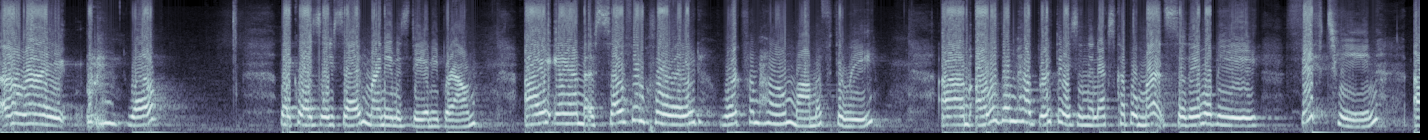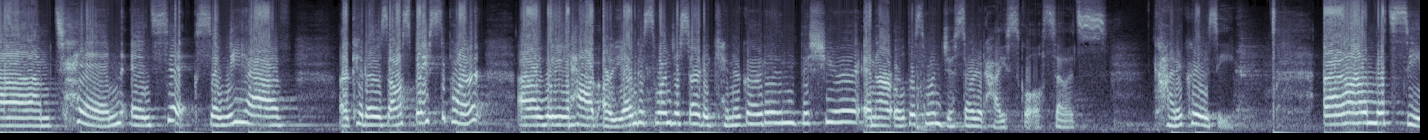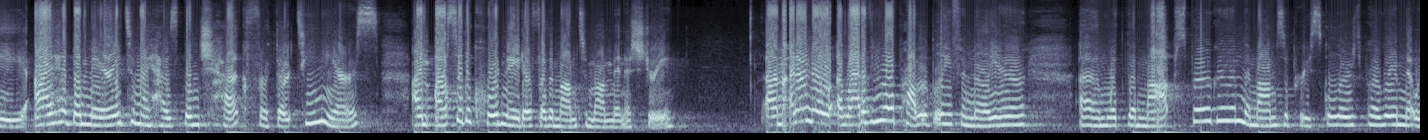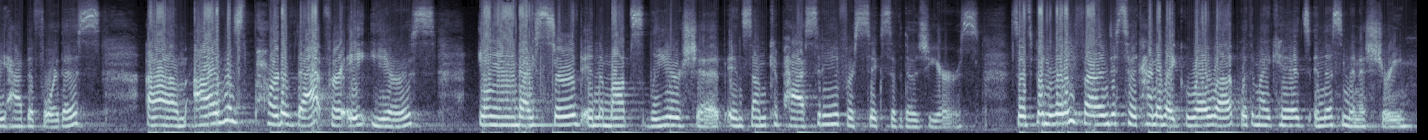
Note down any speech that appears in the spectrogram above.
All right. well, like Leslie said, my name is Danny Brown. I am a self-employed, work-from-home mom of three. Um, all of them have birthdays in the next couple months, so they will be 15, um, 10, and 6. So we have our kiddos all spaced apart. Uh, we have our youngest one just started kindergarten this year, and our oldest one just started high school. So it's kind of crazy. Um, let's see. I have been married to my husband Chuck for 13 years. I'm also the coordinator for the Mom to Mom ministry. Um, I don't know, a lot of you are probably familiar um, with the MOPS program, the Moms of Preschoolers program that we had before this. Um, I was part of that for eight years and I served in the MOPS leadership in some capacity for six of those years. So it's been really fun just to kind of like grow up with my kids in this ministry.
